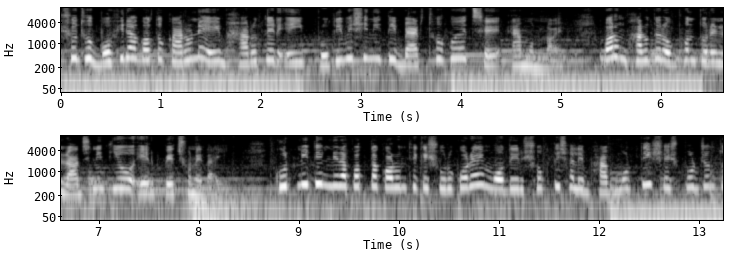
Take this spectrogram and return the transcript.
শুধু বহিরাগত কারণেই ভারতের এই প্রতিবেশী নীতি ব্যর্থ হয়েছে এমন নয়, বরং ভারতের অভ্যন্তরীণ রাজনীতিও এর পেছনে দায়ী। কূটনীতির নিরাপত্তাকরণ থেকে শুরু করে মোদির শক্তিশালী ভাবমূর্তি শেষ পর্যন্ত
